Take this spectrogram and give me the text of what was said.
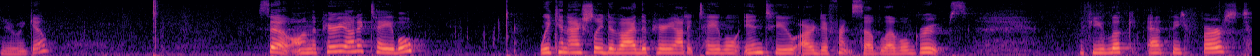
Here we go. So on the periodic table, we can actually divide the periodic table into our different sublevel groups. If you look at the first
